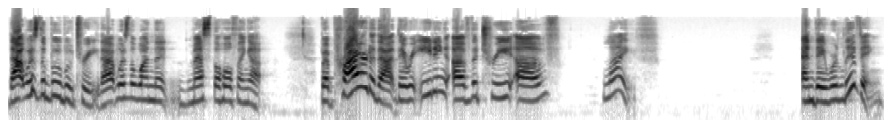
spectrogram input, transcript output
That was the boo boo tree. That was the one that messed the whole thing up. But prior to that, they were eating of the tree of life. And they were living.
